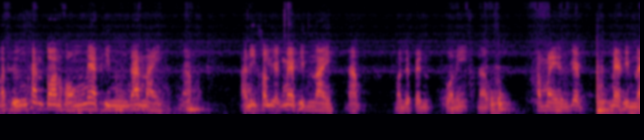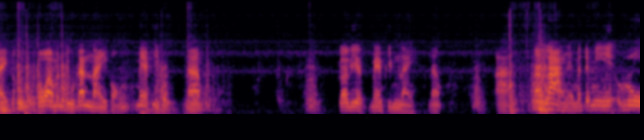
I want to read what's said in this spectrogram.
มาถึงขั้นตอนของแม่พิมพ์ด้านในนะครับ อันนี้เขาเรียกแม่พิมพ์ในนะครับ มันจะเป็นตัวนี้นะครับทำไมถึงเรียกแม่พิมพ์ในก็เพราะว่ามันอยู่ด้านในของแม่พิมพ์นะครับ ก็เรียกแม่พิมพ์ในนะครับ อ่า ด้านล่างเนี่ยมันจะมีรู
